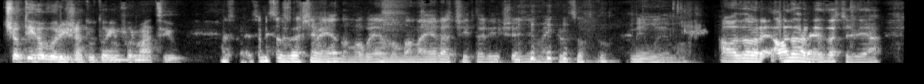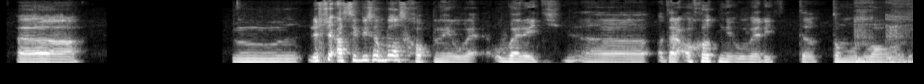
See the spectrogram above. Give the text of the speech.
Čo ty hovoríš na túto informáciu? Ja som myslel, že začneme jednom, lebo jednom má najradšej to riešenie Microsoftu. Milujem ho. Ale dobre, ale dobre, začnem ja. Uh, mm, ešte asi by som bol schopný uve- uveriť, uh, teda ochotný uveriť to, tomu dôvodu.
